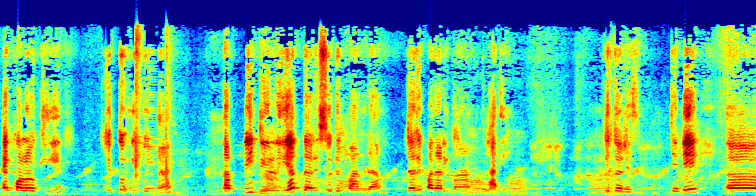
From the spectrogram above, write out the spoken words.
ekologi itu itunya, tapi dilihat dari sudut pandang dari paradigma HI. Gitu, Riz. Jadi uh,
